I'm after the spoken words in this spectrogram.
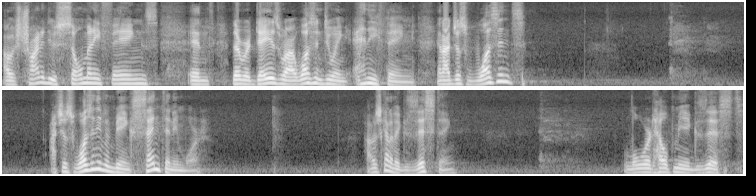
I was trying to do so many things, and there were days where I wasn't doing anything, and I just wasn't. I just wasn't even being sent anymore. I was kind of existing. Lord, help me exist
